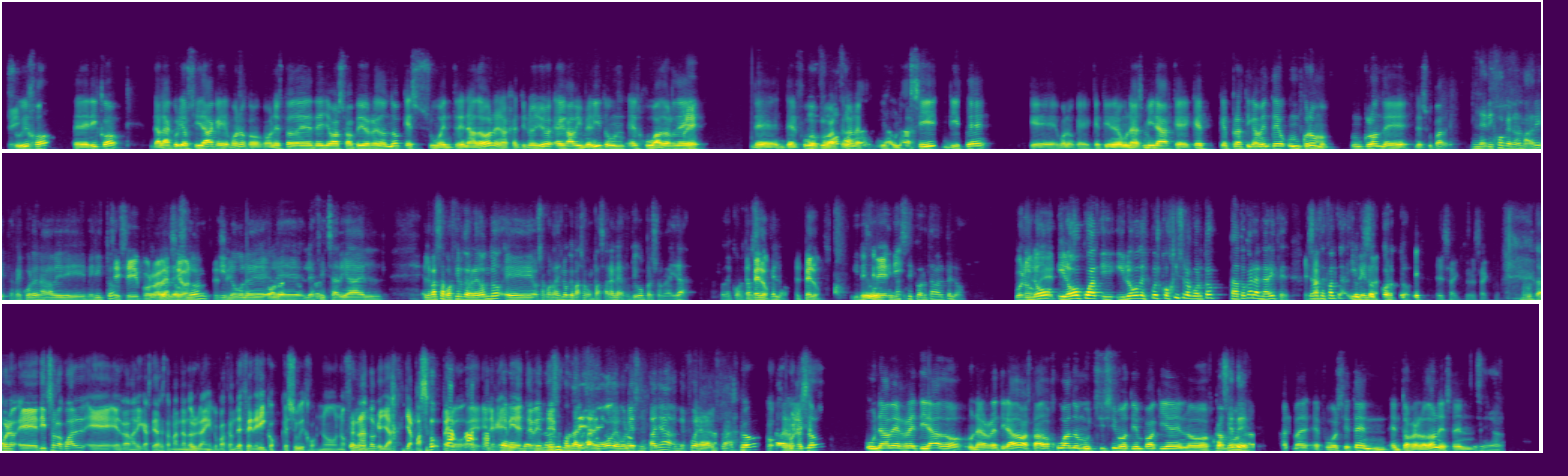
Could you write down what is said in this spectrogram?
sí. su hijo, Federico, da la curiosidad que, bueno, con, con esto de, de llevar su apellido redondo, que su entrenador en Argentino es Gaby Melito, un el jugador de, del Fútbol Club. Barcelona. Y aún así dice que, bueno, que, que tiene unas miras que, que- que es prácticamente un cromo, un clon de, de su padre. Le dijo que no el Madrid. Recuerden a Gaby Milito. Sí, sí, por la la lesión. lesión, Sí, y luego le, Correcto, le- ficharía el, el Barça, por cierto, redondo. eh, ¿Os acordáis lo que pasó con Pasarela? Es un tío con personalidad. Lo de cortarse pelo. el pelo. El pelo. Y Sí. que no se cortaba el pelo. Bueno, y, luego, eh, y, luego, cua- y, y luego después cogí y se lo cortó para tocar las narices. Ya no hace Exacto. falta y me lo Exacto. corto. exacto, exacto. Brutal. Bueno, eh, dicho lo cual, eh, el Madrid Castilla se está planteando la incorporación de Federico, que es su hijo, no, no Fernando, que ya, ya pasó, pero eh, Bueno, No evidentemente. nos importaría, Diego, que volviese a España donde fuera. o sea, Fernando, con- con ese- una vez retirado, una vez retirado, ha estado jugando muchísimo tiempo aquí en los campos siete. de la el fútbol 7 en, en Torrelodones, en, sí, señor.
